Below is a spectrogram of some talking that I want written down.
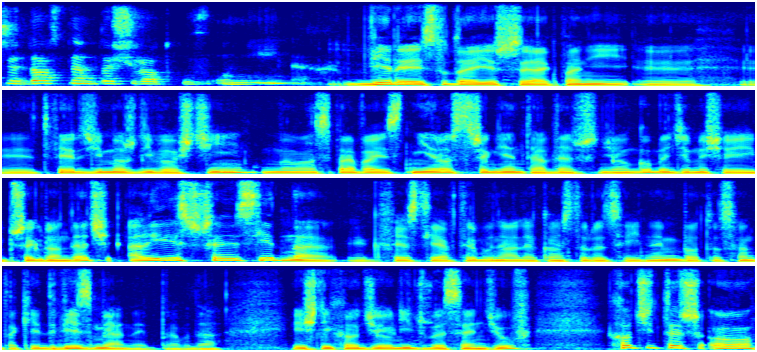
czy dostęp do środków unijnych. Wiele jest tutaj jeszcze, jak pani y, twierdzi, możliwości. No, sprawa jest nierozstrzygnięta w dalszym ciągu, będziemy się jej przeglądać, ale jeszcze jest jedna kwestia w Trybunale Konstytucyjnym, bo to są takie dwie zmiany, prawda, jeśli chodzi o liczbę sędziów. Chodzi też o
